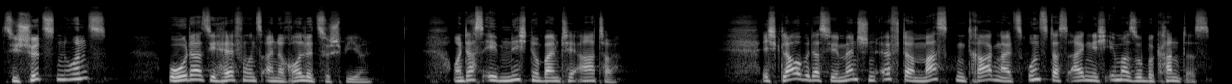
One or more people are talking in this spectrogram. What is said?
Sie schützen uns oder sie helfen uns eine Rolle zu spielen. Und das eben nicht nur beim Theater. Ich glaube, dass wir Menschen öfter Masken tragen, als uns das eigentlich immer so bekannt ist.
